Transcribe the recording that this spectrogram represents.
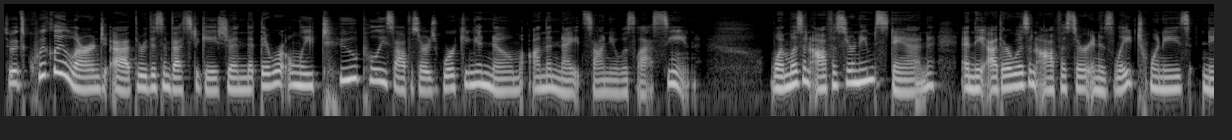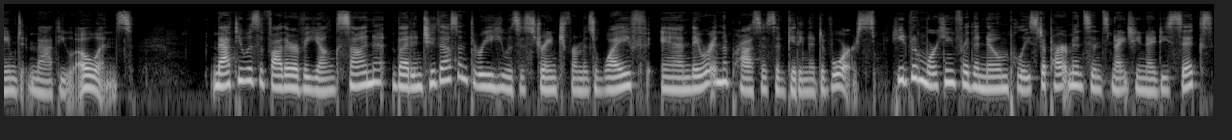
So it's quickly learned uh, through this investigation that there were only two police officers working in Nome on the night Sonya was last seen. One was an officer named Stan, and the other was an officer in his late 20s named Matthew Owens. Matthew was the father of a young son, but in 2003 he was estranged from his wife and they were in the process of getting a divorce. He'd been working for the Nome Police Department since 1996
